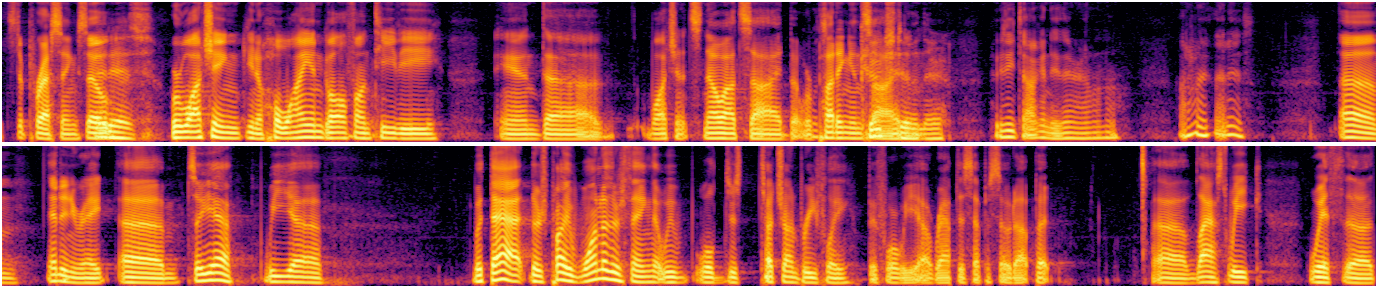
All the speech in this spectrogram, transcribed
it's depressing. So it is. we're watching, you know, Hawaiian golf on TV and uh, watching it snow outside, but we're What's putting inside. Kuch doing there. Who's he talking to there? I don't know. I don't know who that is. Um, at any rate, um, so yeah, we uh, with that, there's probably one other thing that we will just touch on briefly before we uh, wrap this episode up. But uh, last week, with uh,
